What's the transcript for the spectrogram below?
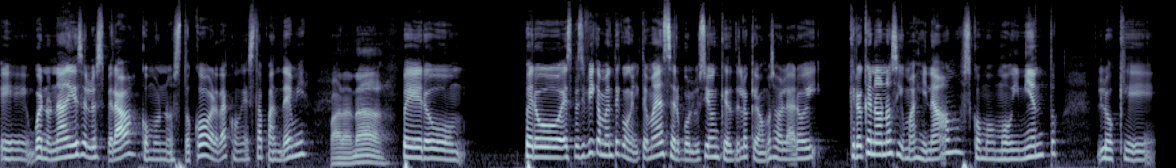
eh, bueno, nadie se lo esperaba, como nos tocó, ¿verdad? Con esta pandemia. Para nada. Pero, pero específicamente con el tema de Servolución, que es de lo que vamos a hablar hoy, creo que no nos imaginábamos como movimiento lo que,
